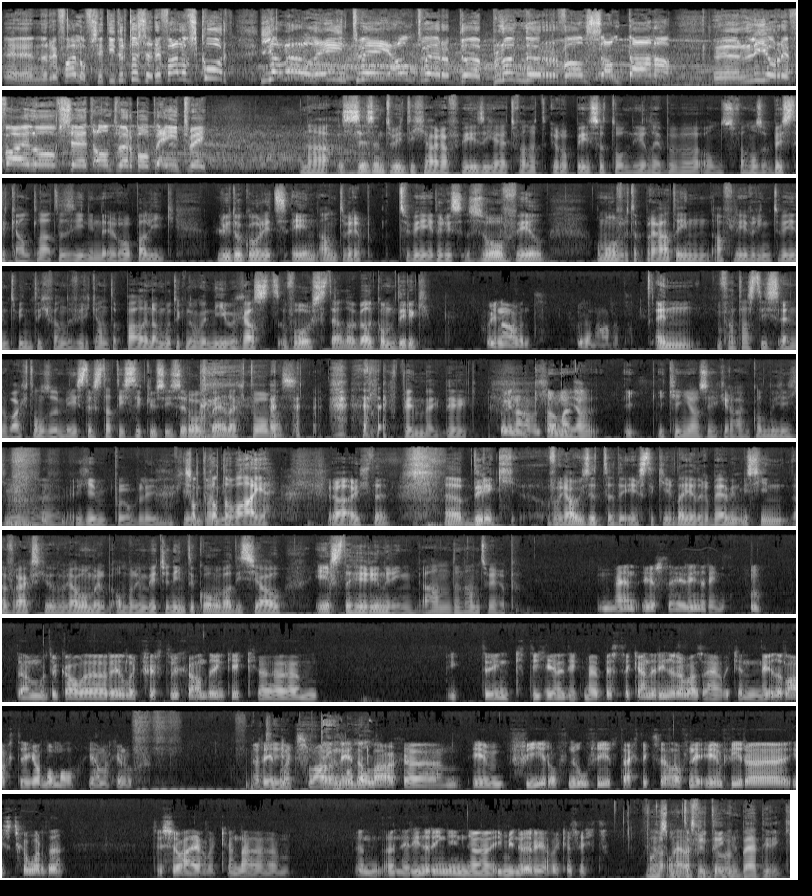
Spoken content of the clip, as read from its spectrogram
En Refailov zit hij ertussen. Refailov scoort. Jawel, 1-2 Antwerp. De blunder van Santana. En Leo Refailov zet Antwerp op 1-2. Na 26 jaar afwezigheid van het Europese toneel hebben we ons van onze beste kant laten zien in de Europa League. Ludogorets 1, Antwerp 2. Er is zoveel om over te praten in aflevering 22 van de Vierkante Paal. En dan moet ik nog een nieuwe gast voorstellen. Welkom Dirk. Goedenavond. Goedenavond. En fantastisch. En wacht, onze meester statisticus is er ook bij. Dag Thomas. dag Ben, dag Dirk. Goedenavond Thomas. Jou, ik, ik, ging jou zeker aankondigen, geen, uh, geen probleem. Geen Stond er al te waaien. Ja, echt hè. Uh, Dirk, voor jou is het de eerste keer dat je erbij bent. Misschien een vraagje voor jou om er, om er een beetje in te komen. Wat is jouw eerste herinnering aan Den Antwerp? Mijn eerste herinnering? Hm. Dan moet ik al uh, redelijk ver teruggaan, denk ik. Ehm, ik denk, diegene die ik mij het beste kan herinneren, was eigenlijk een nederlaag tegen Lommel, jammer genoeg. Een redelijk zware nederlaag. Uh, 1-4 of 0-4, dacht ik zelf. Of nee, 1-4 uh, is het geworden. Dus ja, eigenlijk een, uh, een, een, herinnering in, uh, in mineur, eerlijk gezegd. Volgens ja, mij was er ook bij, Dirk.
